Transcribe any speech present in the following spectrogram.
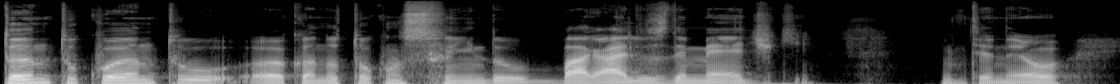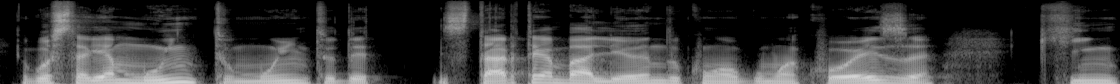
tanto quanto uh, quando eu estou construindo baralhos de Magic, entendeu? Eu gostaria muito, muito de estar trabalhando com alguma coisa que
